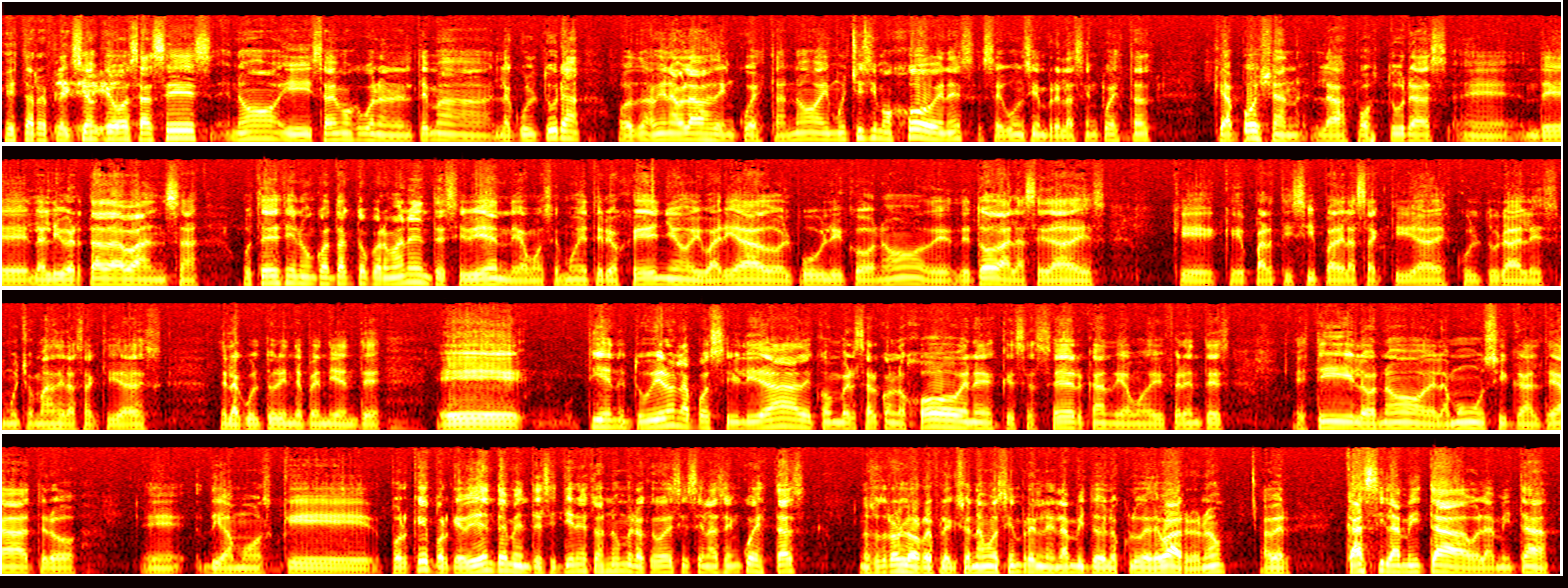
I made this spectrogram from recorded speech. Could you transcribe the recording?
Esta reflexión que vos haces, ¿no? Y sabemos que, bueno, en el tema la cultura, o también hablabas de encuestas, ¿no? Hay muchísimos jóvenes, según siempre las encuestas, que apoyan las posturas eh, de la libertad avanza. Ustedes tienen un contacto permanente, si bien, digamos, es muy heterogéneo y variado el público, ¿no? De, de todas las edades que, participa de las actividades culturales, mucho más de las actividades de la cultura independiente. Eh, tuvieron la posibilidad de conversar con los jóvenes que se acercan, digamos, de diferentes estilos, ¿no? De la música, al teatro, eh, digamos que... ¿Por qué? Porque evidentemente si tiene estos números que vos decís en las encuestas, nosotros lo reflexionamos siempre en el ámbito de los clubes de barrio, ¿no? A ver, casi la mitad o la mitad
